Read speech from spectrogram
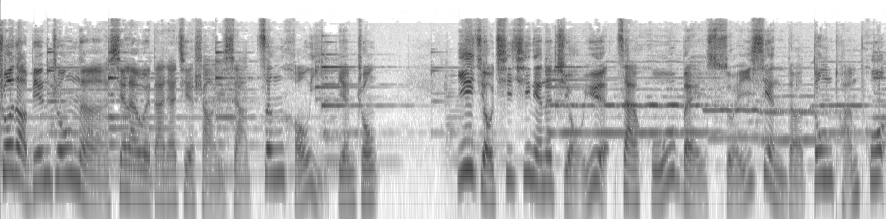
说到编钟呢，先来为大家介绍一下曾侯乙编钟。一九七七年的九月，在湖北随县的东团坡，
